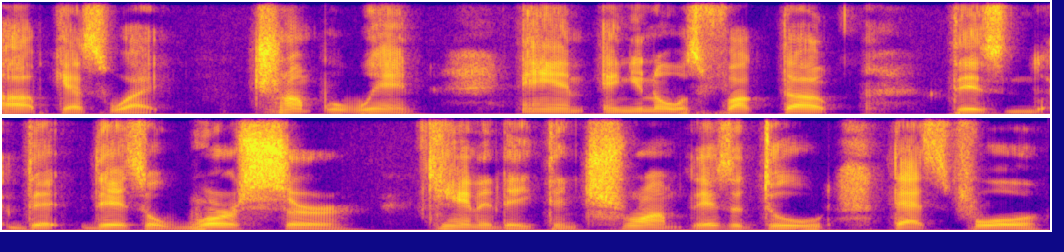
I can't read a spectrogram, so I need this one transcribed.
up, guess what? Trump will win. And and you know what's fucked up? There's there's a worser candidate than Trump. There's a dude that's for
